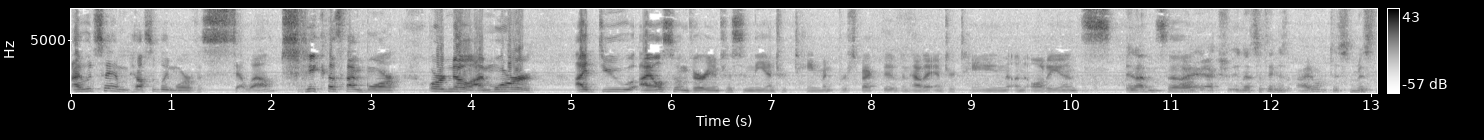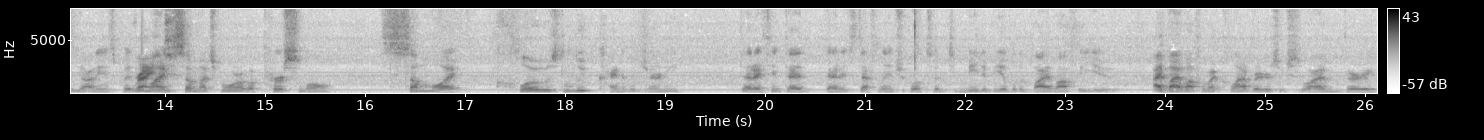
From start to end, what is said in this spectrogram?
I would say I'm possibly more of a sellout because I'm more, or no, I'm more. I do. I also am very interested in the entertainment perspective and how to entertain an audience. And I'm So- I actually, and that's the thing is, I don't dismiss the audience, but Right. mine's so much more of a personal, somewhat closed loop kind of a journey that I think that that is definitely integral to, to me to be able to vibe off of you. I vibe mm. off of my collaborators, which is why I'm very,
